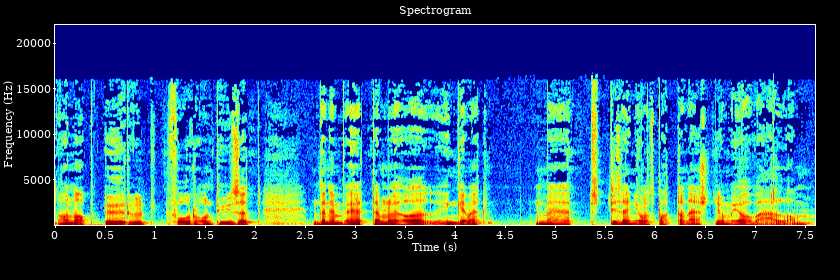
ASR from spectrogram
A nap őrült forrón tűzött, de nem vehettem le az ingemet, mert 18 pattanást nyomja a vállam.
